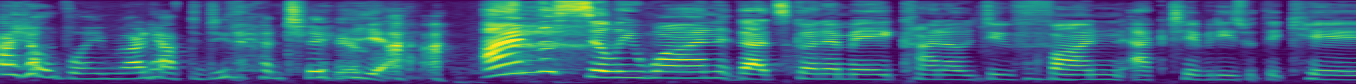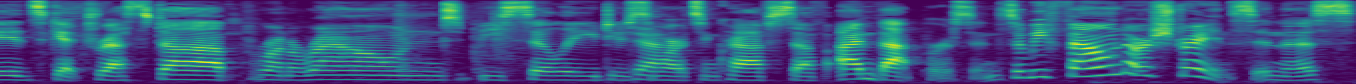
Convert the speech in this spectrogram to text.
i don't blame you i'd have to do that too yeah, I'm the silly one that's going to make kind of do fun activities with the kids, get dressed up, run around, be silly, do some Yeah. arts and crafts stuff. I'm that person. So we found our strengths in this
